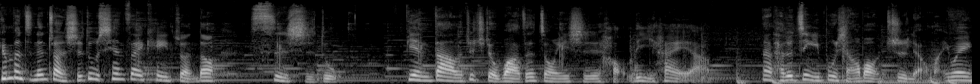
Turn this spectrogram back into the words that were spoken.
原本只能转十度，现在可以转到四十度，变大了，就觉得哇，这中医师好厉害呀。那他就进一步想要帮我治疗嘛，因为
